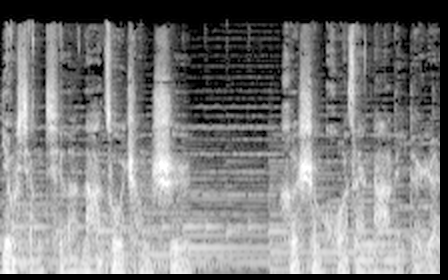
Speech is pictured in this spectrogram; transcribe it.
又想起了哪座城市和生活在那里的人？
